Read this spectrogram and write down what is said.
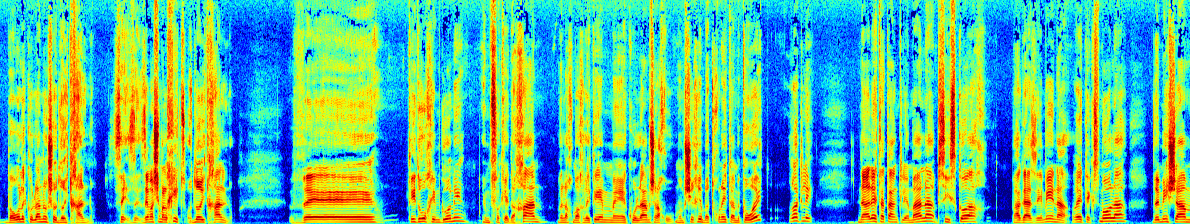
ברור לכולנו שעוד לא התחלנו. זה, זה, זה מה שמלחיץ, עוד לא התחלנו. ותדרוך עם גוני, עם מפקד החאן, ואנחנו מחליטים uh, כולם שאנחנו ממשיכים בתוכנית המקורית, רק לי. נעלה את הטנק למעלה, בסיס כוח, פגז ימינה, רתק שמאלה, ומשם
